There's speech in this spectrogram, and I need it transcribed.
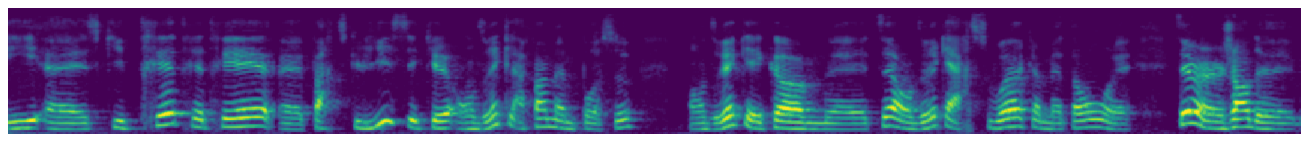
Et ce qui est très, très, très particulier, c'est qu'on dirait que la femme aime pas ça. On dirait qu'elle comme, euh, tu sais, on dirait qu'elle reçoit comme, mettons, euh, tu sais, un genre de,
